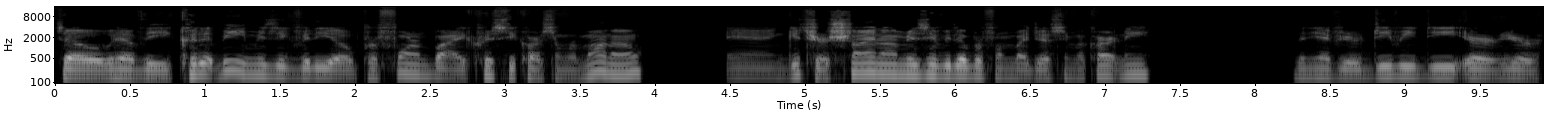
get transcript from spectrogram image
So we have the Could It Be music video performed by Christy Carlson Romano, and Get Your Shine On music video performed by Jesse McCartney. Then you have your DVD or your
